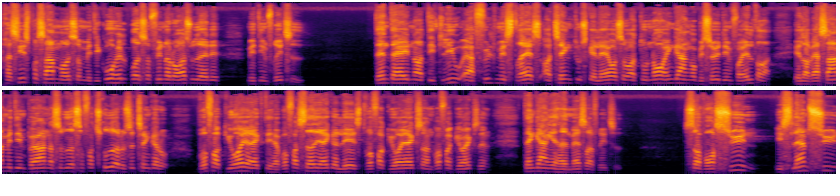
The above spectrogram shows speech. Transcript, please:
præcis på samme måde som med dit gode helbred, så finder du også ud af det med din fritid. Den dag, når dit liv er fyldt med stress og ting, du skal lave, så at du når ikke engang at besøge dine forældre, eller være sammen med dine børn osv., så, så fortryder du, så tænker du, hvorfor gjorde jeg ikke det her? Hvorfor sad jeg ikke og læste? Hvorfor gjorde jeg ikke sådan? Hvorfor gjorde jeg ikke sådan? Dengang jeg havde masser af fritid. Så vores syn, islams syn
